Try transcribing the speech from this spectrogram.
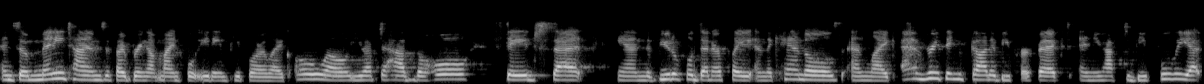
And so, many times, if I bring up mindful eating, people are like, oh, well, you have to have the whole stage set and the beautiful dinner plate and the candles and like everything's got to be perfect and you have to be fully at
